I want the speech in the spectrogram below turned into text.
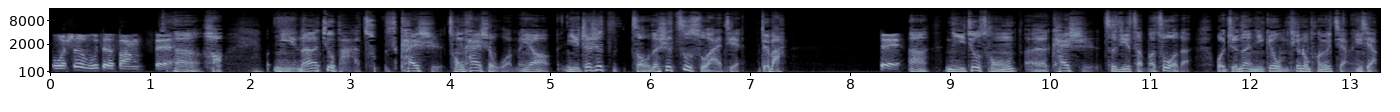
我是无责方，对。嗯，好，你呢就把从开始从开始我们要，你这是走的是自诉案件，对吧？对啊，你就从呃开始自己怎么做的？我觉得你给我们听众朋友讲一讲。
